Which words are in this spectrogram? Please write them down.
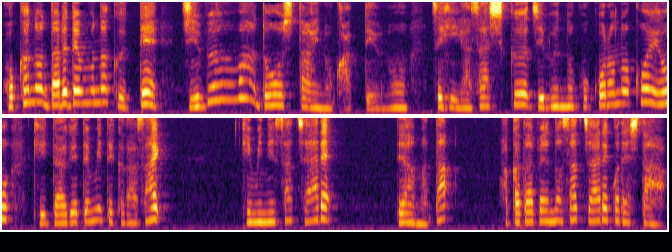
他の誰でもなくて自分はどうしたいのかっていうのをぜひ優しく自分の心の声を聞いてあげてみてください。君に幸あれ。ではまた。博多弁の幸あれ子でした。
